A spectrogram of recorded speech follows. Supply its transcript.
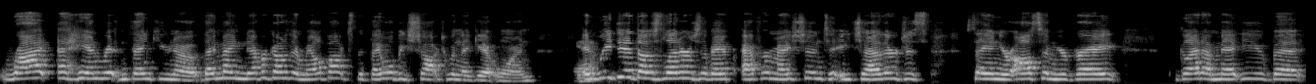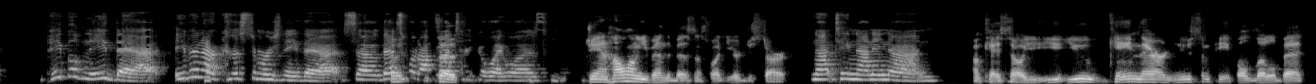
write a handwritten thank you note. They may never go to their mailbox but they will be shocked when they get one. Yeah. and we did those letters of affirmation to each other just saying you're awesome you're great glad i met you. But people need that. Even our customers need that. So that's so, what I, so, my takeaway was. Jan how long you been in the business? What year did you start? 1999 Okay, so you you came there, knew some people a little bit,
